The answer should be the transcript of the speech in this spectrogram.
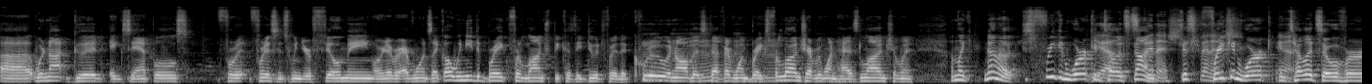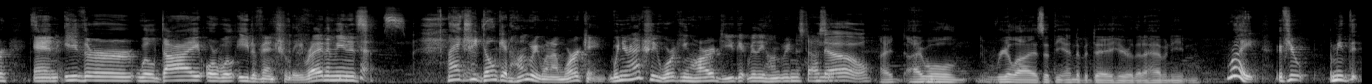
uh, we're not good examples. For, for instance, when you're filming or whatever, everyone's like, "Oh, we need to break for lunch because they do it for the crew and all this mm-hmm. stuff." Everyone breaks for mm-hmm. lunch. Everyone has lunch. Everyone, I'm like, "No, no, just freaking work Yeah, until it's it's done. finished, Just it's finished. freaking work Yeah. until it's over, and either we'll die or we'll eat eventually, right? I mean, it's." Yes. I actually don't get hungry when I'm working. When you're actually working hard, do you get really hungry, Nastassia? No. I, I will realize at the end of a day here that I haven't eaten. Right. If you're, I mean, th-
